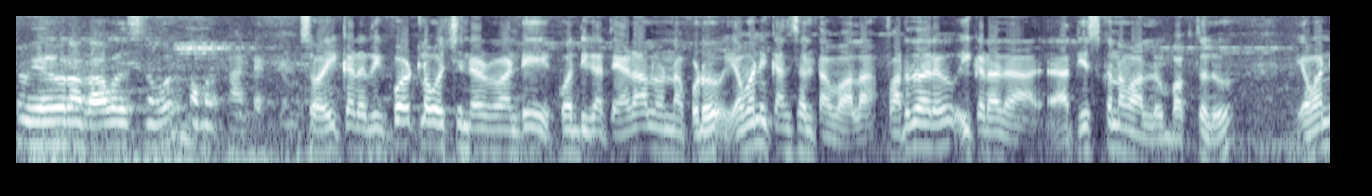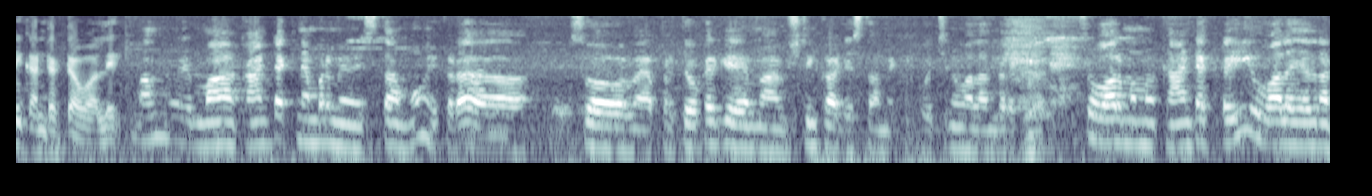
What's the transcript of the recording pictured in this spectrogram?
సో ఎవరైనా రావాల్సిన వాళ్ళు మమ్మల్ని కాంటాక్ట్ సో ఇక్కడ రిపోర్ట్లో వచ్చినటువంటి కొద్దిగా తేడాలు ఉన్నప్పుడు ఎవరిని కన్సల్ట్ అవ్వాలా? ఫర్దర్ ఇక్కడ తీసుకున్న వాళ్ళు భక్తులు ఎవరిని కాంటాక్ట్ అవ్వాలి? మా- మా కాంటాక్ట్ నెంబర్ మేము ఇస్తాము ఇక్కడ. సో ప్రతి ఒక్కరికి మా విజిటింగ్ కార్డ్ ఇస్తాము ఇక్కడికి వచ్చిన వాళ్ళందరికీ. సో వాళ్ళు మమ్మల్ని కాంటాక్ట్ అయ్యి వాళ్ళ ఏదైనా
